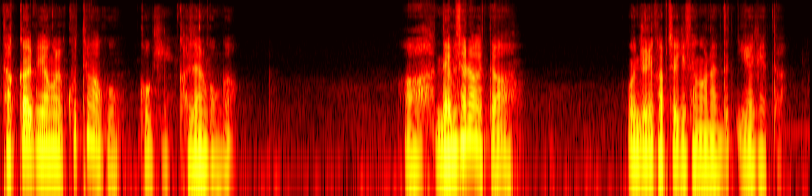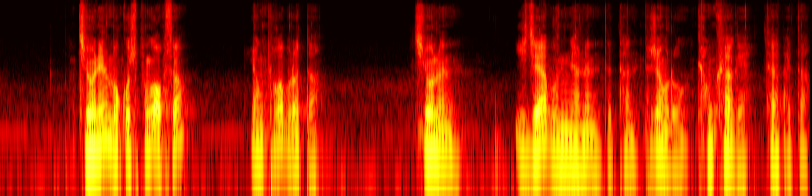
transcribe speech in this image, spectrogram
닭갈비 향을 코팅하고 거기 가자는 건가? 아, 냄새 나겠다. 원준이 갑자기 생각난 듯 이야기했다. 지원이는 먹고 싶은 거 없어? 영표가 물었다. 지원은 이제야 묻냐는 듯한 표정으로 경쾌하게 대답했다.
